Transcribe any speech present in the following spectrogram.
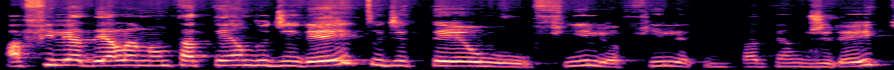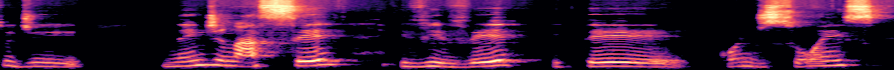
a filha dela não está tendo direito de ter o filho, a filha não está tendo direito de nem de nascer e viver e ter condições.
